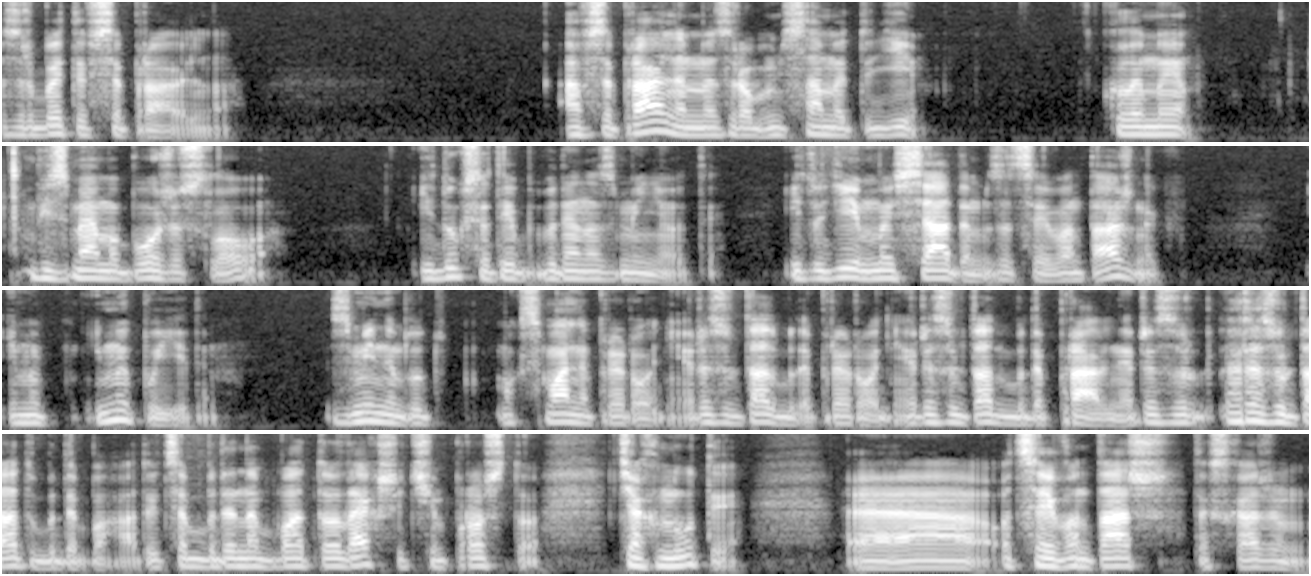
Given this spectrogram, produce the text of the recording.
зробити все правильно. А все правильно ми зробимо саме тоді, коли ми візьмемо Боже Слово, і Дух Святий буде нас змінювати. І тоді ми сядемо за цей вантажник, і ми, і ми поїдемо. Змінимо тут максимально природні. Результат буде природній, результат буде правильний, резу- результату буде багато. І це буде набагато легше, чим просто тягнути е, оцей вантаж, так скажемо,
